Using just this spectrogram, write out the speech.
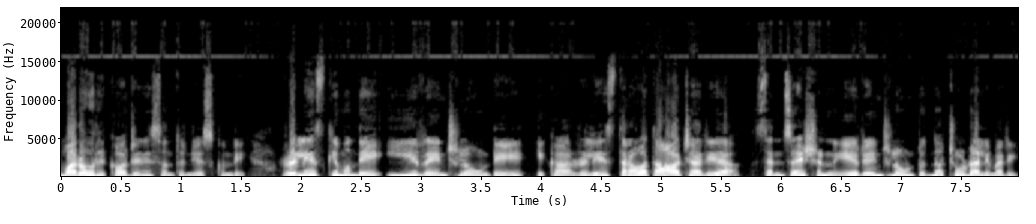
మరో రికార్డుని సొంతం చేసుకుంది. రిలీజ్కి ముందే ఈ రేంజ్లో ఉంటే ఇక రిలీజ్ తర్వాత ఆచార్య సెన్సేషన్ ఏ రేంజ్లో ఉంటుందో చూడాలి మరి.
